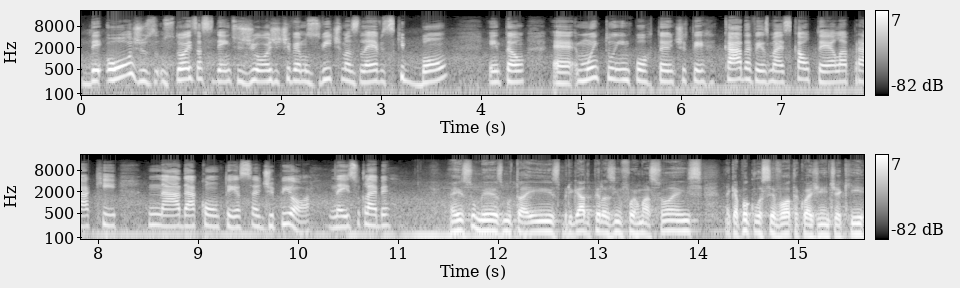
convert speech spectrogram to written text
De hoje, os dois acidentes de hoje tivemos vítimas leves, que bom. Então, é muito importante ter cada vez mais cautela para que nada aconteça de pior. Não é isso, Kleber? É isso mesmo, Thaís. Obrigado pelas informações. Daqui a pouco você volta com a gente aqui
